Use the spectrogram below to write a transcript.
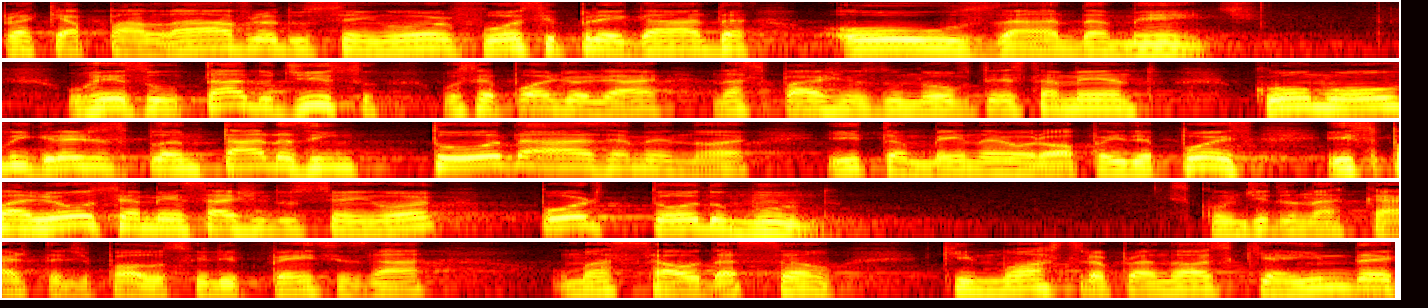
para que a palavra do Senhor fosse pregada ousadamente. O resultado disso você pode olhar nas páginas do Novo Testamento, como houve igrejas plantadas em toda a Ásia Menor e também na Europa, e depois espalhou-se a mensagem do Senhor por todo o mundo. Escondido na carta de Paulo aos Filipenses há uma saudação que mostra para nós que, ainda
